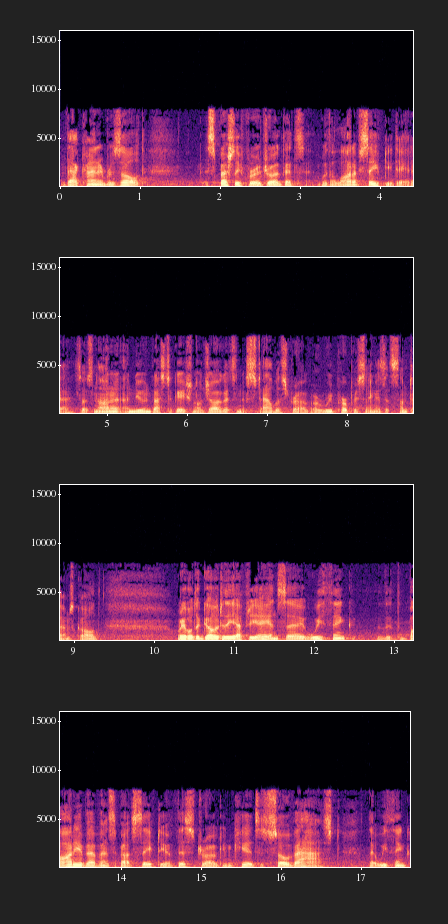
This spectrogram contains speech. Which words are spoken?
that kind of result, especially for a drug that's with a lot of safety data, so it's not a, a new investigational drug, it's an established drug, or repurposing as it's sometimes called, we're able to go to the FDA and say, we think that the body of evidence about safety of this drug in kids is so vast that we think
